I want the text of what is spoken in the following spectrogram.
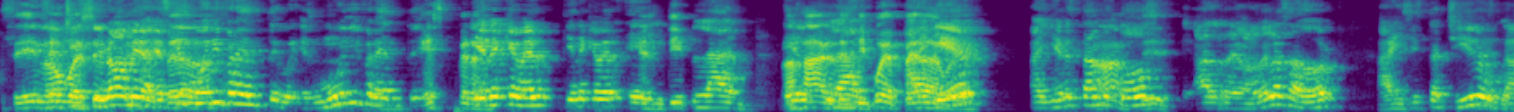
Sí, no, pues sí. no, mira, es que es muy diferente, güey. Es muy diferente. Es- espera. tiene que ver, tiene que ver el, plan. el Ajá, el plan. tipo de peda, Ayer, ayer estábamos Ah, todos sí. alrededor del asador. Ahí sí está chido, güey.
